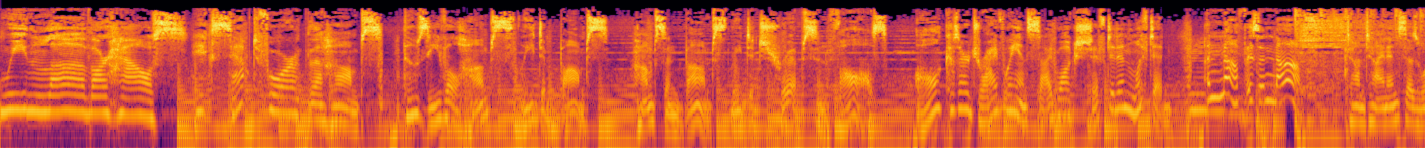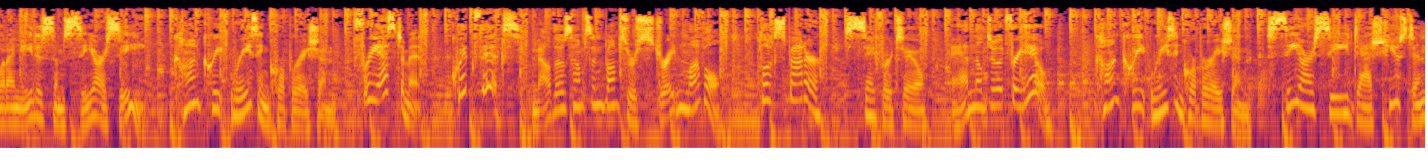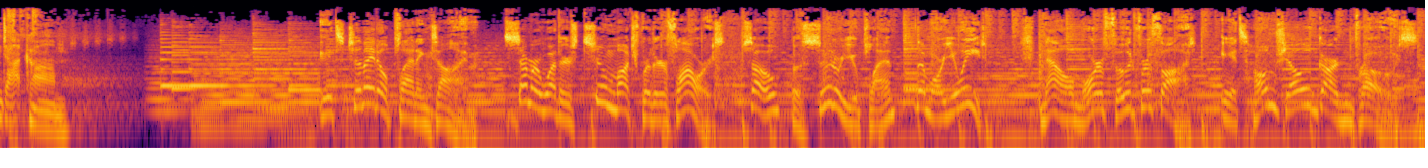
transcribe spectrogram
We love our house, except for the humps. Those evil humps lead to bumps. Humps and bumps lead to trips and falls. All because our driveway and sidewalk shifted and lifted. Enough is enough. Tom Tynan says what I need is some CRC. Concrete Raising Corporation. Free estimate. Quick fix. Now those humps and bumps are straight and level. Looks better. Safer too. And they'll do it for you. Concrete Raising Corporation. CRC-Houston.com. It's tomato planting time. Summer weather's too much for their flowers, so the sooner you plant, the more you eat. Now more food for thought. It's Home Show Garden Pros.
